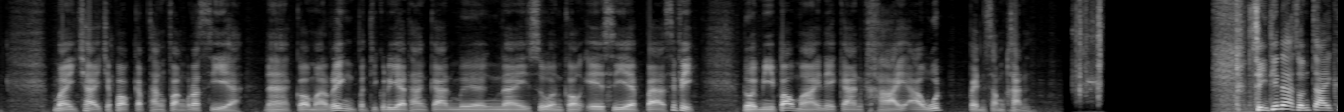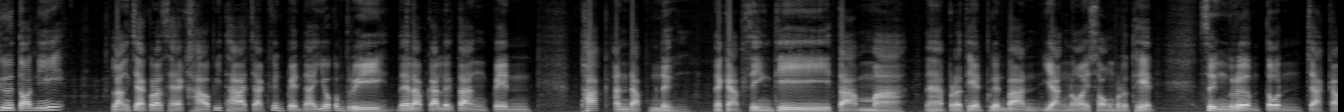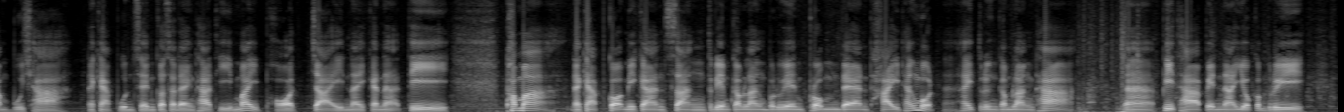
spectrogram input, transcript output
ไม่ใช่เฉพาะกับทางฝั่งรัสเซียนะฮะก็มาเร่งปฏิกิริยาทางการเมืองในส่วนของเอเชียแปซิฟิก โดยมีเป้าหมายในการขายอาวุธเป็นสำคัญ สิ่งที่น่าสนใจคือตอนนี้หลังจากกระแสข่าวพิธาจะขึ้นเป็นนายกรัฐมนตรี ได้รับการเลือกตั้งเป็นพรรคอันดับหนึ่งนะครับสิ่งที่ตามมานะฮะประเทศเพื่อนบ้านอย่างน้อย 2 ประเทศ ซึ่งเริ่มต้นจากกัมพูชานะครับปุนเซนก็แสดงท่าทีไม่พอใจในขณะที่พม่านะครับก็มีการสั่งเตรียมกำลังบริเวณพรมแดนไทยทั้งหมด ให้ตรึงกำลังท่านะพิธาเป็นนายกรัฐมนตรี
